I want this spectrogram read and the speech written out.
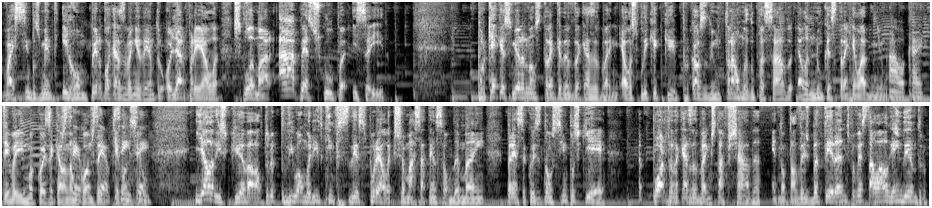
vai simplesmente irromper pela casa de banho adentro, olhar para ela, exclamar: Ah, peço desculpa e sair. Porquê é que a senhora não se tranca dentro da casa de banho? Ela explica que, por causa de um trauma do passado, ela nunca se tranca em lado nenhum. Ah, ok. Teve aí uma coisa que ela não Percebo, conta percebo, e que sim, aconteceu. sim. E ela diz que a dada altura pediu ao marido que intercedesse por ela, que chamasse a atenção da mãe para essa coisa tão simples que é a porta da casa de banho está fechada, então talvez bater antes para ver se está lá alguém dentro.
